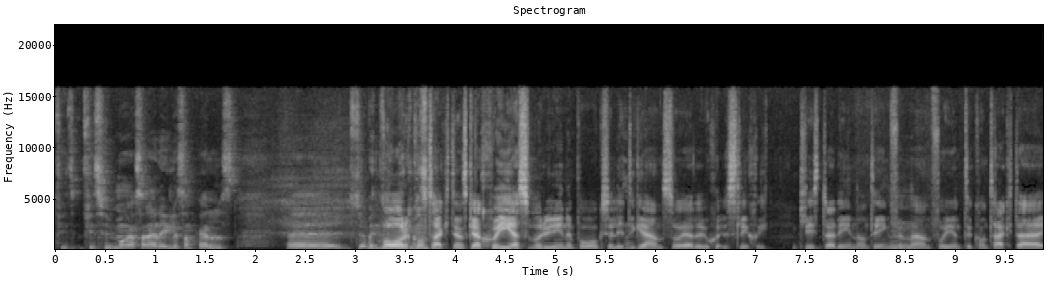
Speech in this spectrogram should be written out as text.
finns, finns hur många sådana regler som helst. Eh, Var ska- kontakten ska ske så var du inne på också lite grann så jag du klistrade in någonting för Mm. man får ju inte kontakta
